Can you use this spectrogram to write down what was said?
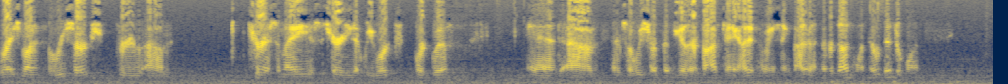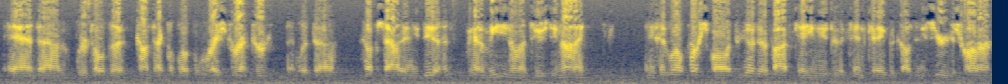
raise money for research through um, Cure SMA is a charity that we work work with. And um, and so we started putting together a 5K. I didn't know anything about it. I'd never done one, never been to one. And um, we were told to contact a local race director that would uh, help us out, and he did. We had a meeting on a Tuesday night, and he said, "Well, first of all, if you're going to do a 5K, you need to do a 10K because any serious runner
